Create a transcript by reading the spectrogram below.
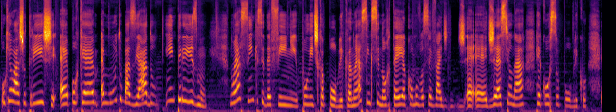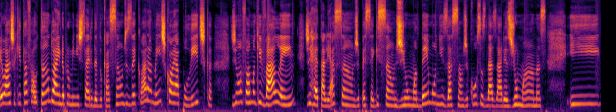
O que eu acho triste é porque é, é muito baseado em empirismo. Não é assim que se define política pública, não é assim que se norteia como você vai é, é, direcionar recurso público. Eu acho que está faltando ainda para o Ministério da Educação dizer claramente qual é a política de uma forma que vá além de retaliação, de perseguição, de uma demonização de cursos das áreas de humanas e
